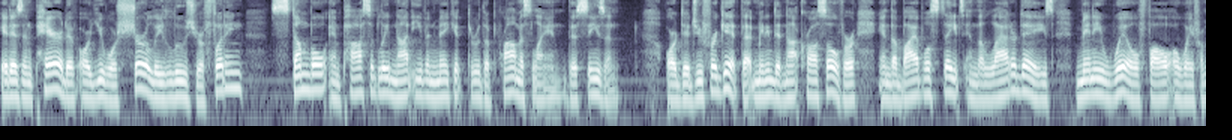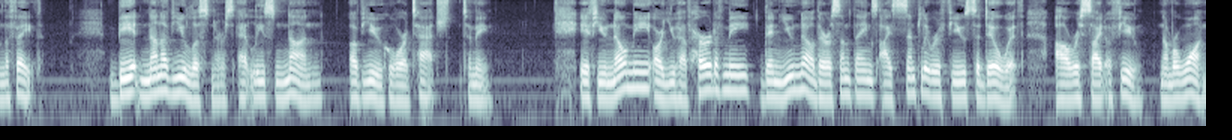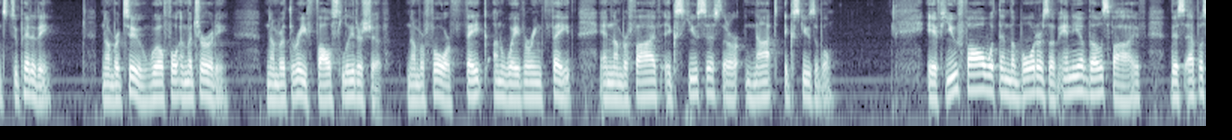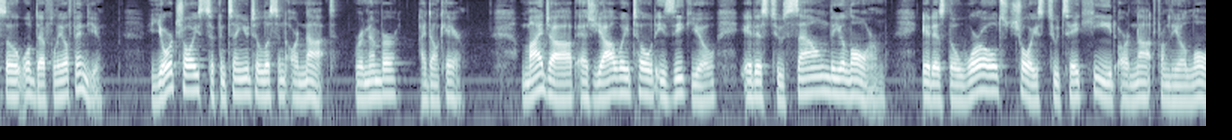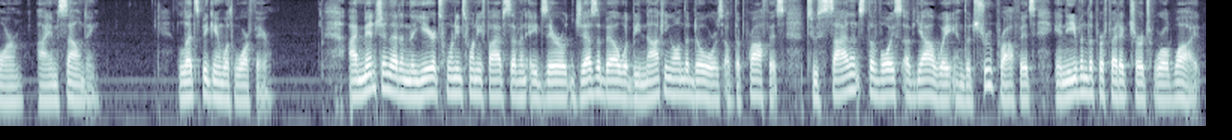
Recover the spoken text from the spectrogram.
It is imperative, or you will surely lose your footing, stumble, and possibly not even make it through the promised land this season. Or did you forget that many did not cross over, and the Bible states in the latter days many will fall away from the faith? Be it none of you, listeners, at least none of you who are attached to me. If you know me or you have heard of me, then you know there are some things I simply refuse to deal with. I'll recite a few. Number one, stupidity. Number two, willful immaturity. Number three, false leadership. Number four, fake unwavering faith. And number five, excuses that are not excusable. If you fall within the borders of any of those five, this episode will definitely offend you. Your choice to continue to listen or not. Remember, I don't care. My job, as Yahweh told Ezekiel, it is to sound the alarm. It is the world's choice to take heed or not from the alarm I am sounding. Let's begin with warfare. I mentioned that in the year 2025 780, Jezebel would be knocking on the doors of the prophets to silence the voice of Yahweh and the true prophets and even the prophetic church worldwide.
